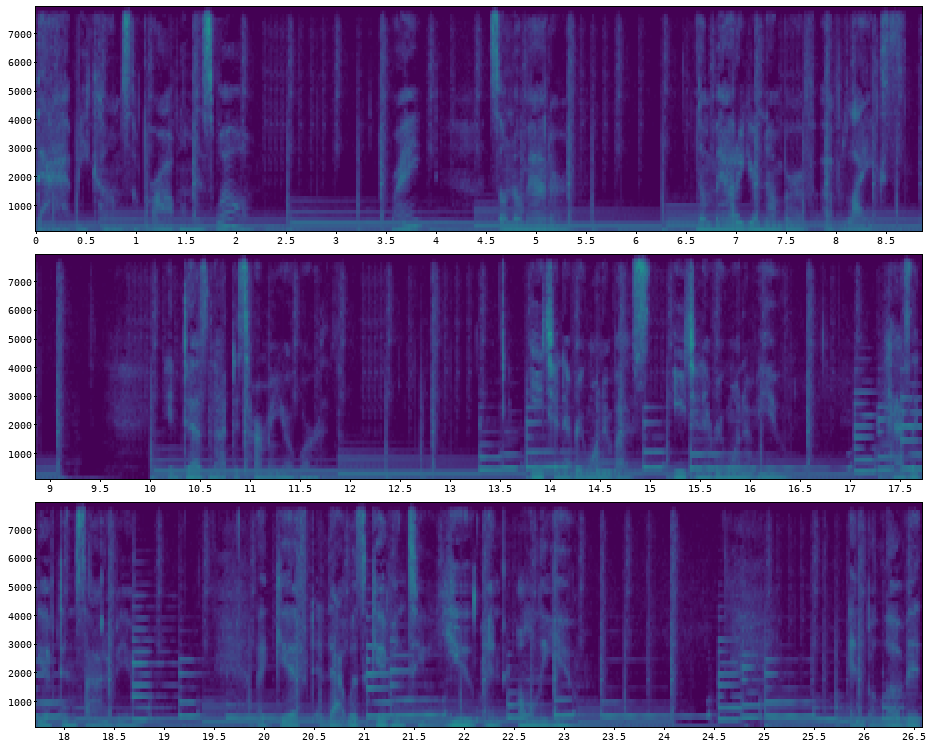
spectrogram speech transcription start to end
that becomes a problem as well. Right? So, no matter no matter your number of, of likes, it does not determine your worth. Each and every one of us, each and every one of you, has a gift inside of you. A gift that was given to you and only you. And beloved,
